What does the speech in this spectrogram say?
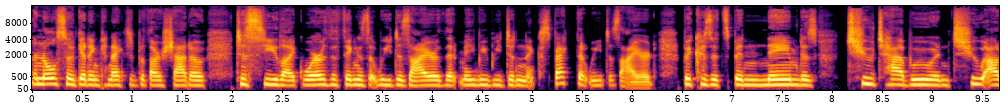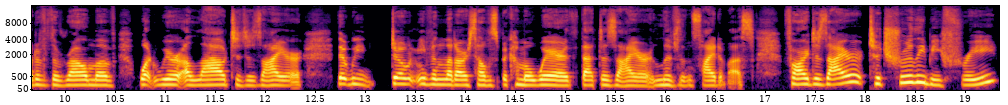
and also getting connected with our shadow to see like where are the things that we desire that maybe we didn't expect that we desired because it's been named as too taboo and too out of the realm of what we're allowed to desire that we don't even let ourselves become aware that that desire lives inside of us for our desire to truly be free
